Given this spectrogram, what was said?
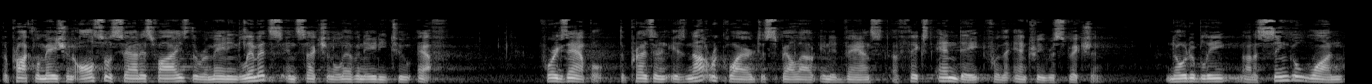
The proclamation also satisfies the remaining limits in Section 1182F. For example, the President is not required to spell out in advance a fixed end date for the entry restriction. Notably, not a single one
